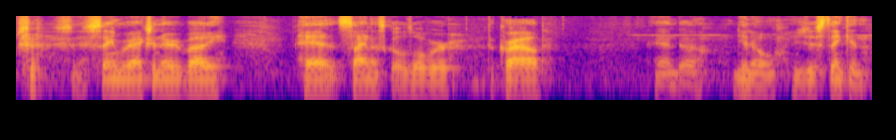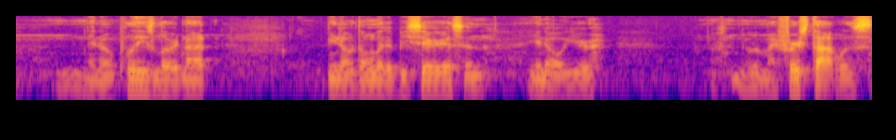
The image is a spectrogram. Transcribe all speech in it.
Same reaction everybody had. Silence goes over the crowd. And, uh, you know, you're just thinking, you know, please, Lord, not, you know, don't let it be serious. And, you know, you're, my first thought was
